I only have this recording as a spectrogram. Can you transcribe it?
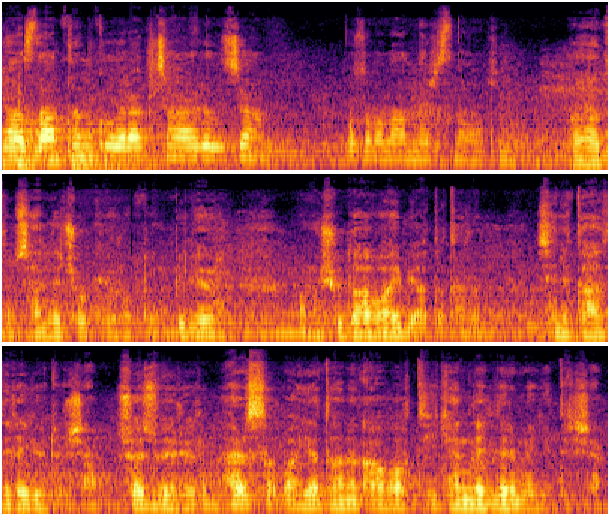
Birazdan tanık olarak çağrılacağım. O zaman anlarız ne olduğunu. Hayatım sen de çok yoruldun biliyorum. Ama şu davayı bir atlatalım. Seni tatile götüreceğim. Söz veriyorum her sabah yatağına kahvaltıyı kendi ellerimle getireceğim.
